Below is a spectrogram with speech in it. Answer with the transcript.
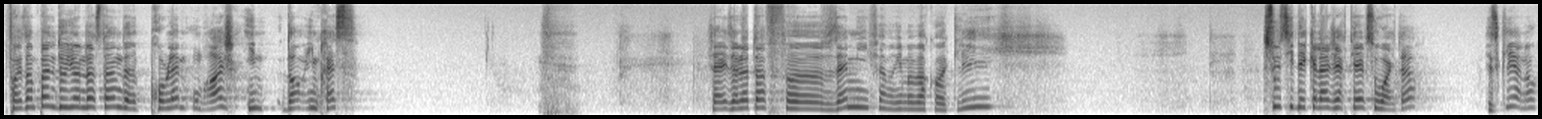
For example, do you understand the problem ombrage in, dans Impress? There is a lot of uh, them, if I remember correctly. Souci décalage RTF sous writer. It's clear, no?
